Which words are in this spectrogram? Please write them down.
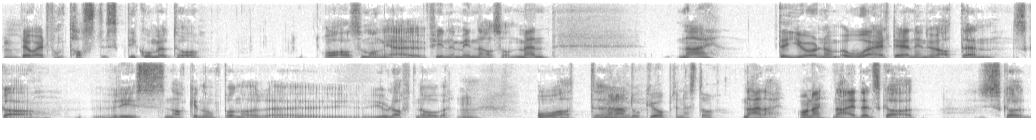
Det er jo helt fantastisk. De kommer jo til å, å ha så mange fine minner og sånn. Men nei, det gjør noe Og hun er helt enig nå at den skal vris nakken opp på når uh, julaften er over. Og at uh, Men den dukker jo opp til neste år. Nei, nei. Å nei. Nei, den skal Skal,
